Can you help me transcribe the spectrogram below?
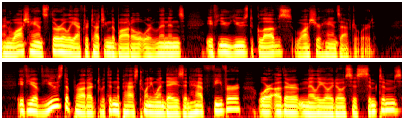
and wash hands thoroughly after touching the bottle or linens. If you used gloves, wash your hands afterward. If you have used the product within the past 21 days and have fever or other melioidosis symptoms,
